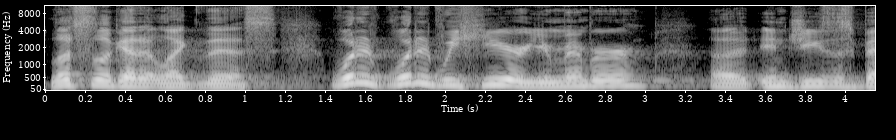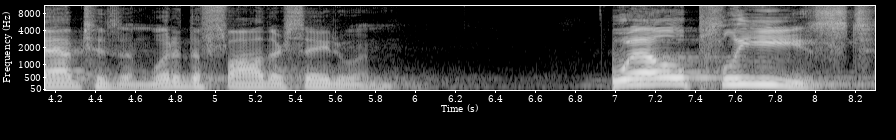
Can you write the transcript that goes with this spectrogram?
Let's look at it like this. What did, what did we hear? You remember uh, in Jesus' baptism? What did the Father say to him? Well pleased.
